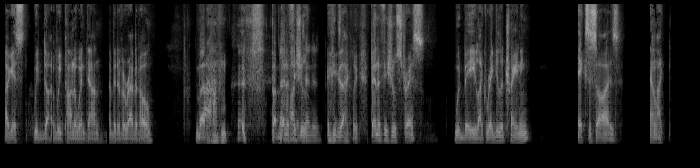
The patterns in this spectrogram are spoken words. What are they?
I guess we we kind of went down a bit of a rabbit hole, but Ah. um, but No beneficial exactly beneficial stress would be like regular training, exercise, and like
